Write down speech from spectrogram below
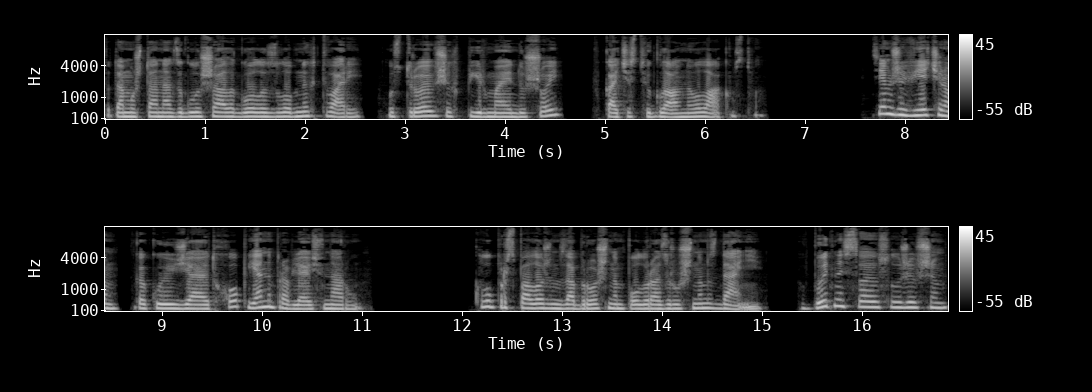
потому что она заглушала голос злобных тварей, устроивших пир моей душой качестве главного лакомства. Тем же вечером, как уезжают Хоп, я направляюсь в нору. Клуб расположен в заброшенном полуразрушенном здании, в бытность свою служившем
